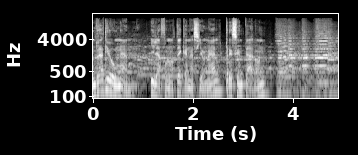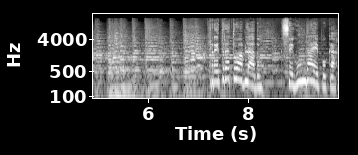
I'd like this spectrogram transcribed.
Radio UNAM y la Fonoteca Nacional presentaron Retrato Hablado, Segunda Época.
